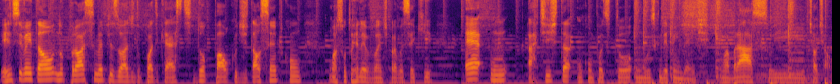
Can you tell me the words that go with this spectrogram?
E a gente se vê então no próximo episódio do podcast do Palco Digital, sempre com um assunto relevante para você que é um artista, um compositor, um músico independente. Um abraço e tchau, tchau.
